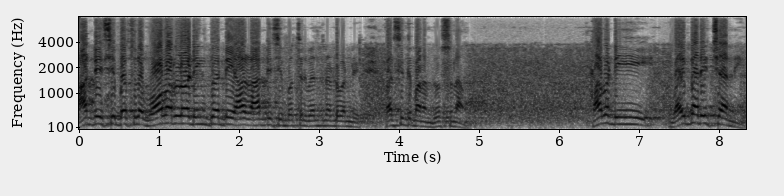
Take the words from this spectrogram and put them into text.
ఆర్టీసీ బస్సులో ఓవర్లోడింగ్ తోటి ఆర్టీసీ బస్సులు వెళ్తున్నటువంటి పరిస్థితి మనం చూస్తున్నాం. కాబట్టి ఈ వైపరీత్యాన్ని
